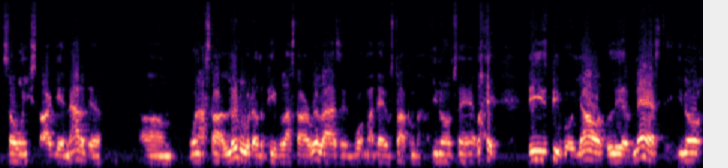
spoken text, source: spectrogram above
So when you start getting out of there, um, when I started living with other people, I started realizing what my daddy was talking about. You know what I'm saying? Like these people, y'all live nasty. You know what I'm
